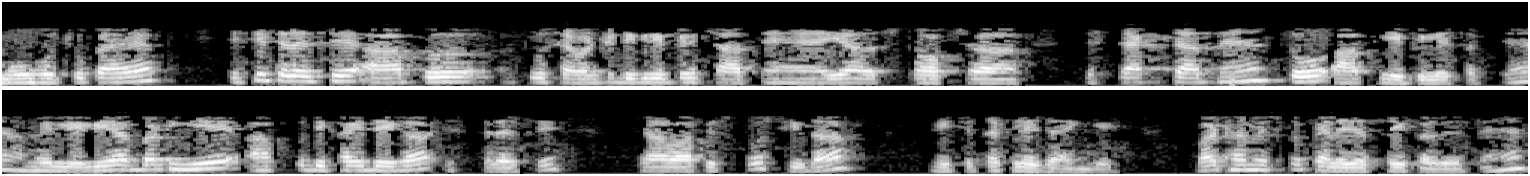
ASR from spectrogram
मूव हो चुका है। इसी तरह से आप टू सेवेंटी डिग्री पे चाहते हैं या स्टॉप स्टैक चाहते हैं तो आप ये भी ले सकते हैं। हमें ले लिया। बट ये आपको दिखाई देगा इस तरह से, जब आप इसको सीधा नीचे तक ले जाएँगे। बट हम इसको पहले जैसे ही कर देते हैं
